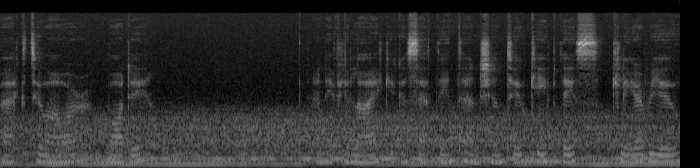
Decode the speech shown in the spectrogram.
back to our body. And if you like, you can set the intention to keep this clear view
